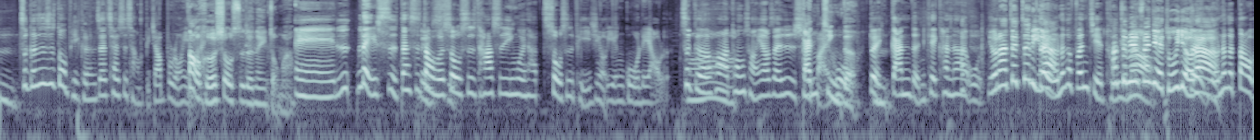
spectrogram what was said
嗯，这个日式豆皮可能在菜市场比较不容易。稻荷寿司的那一种吗？诶、欸，类似，但是稻荷寿司它是因为它寿司皮已经有腌过料了。这个的话，通常要在日式干净的，对，干的。你可以看到它，我有啦，在这里对，有那个分解图。它这边分解图有啦，有那个稻，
